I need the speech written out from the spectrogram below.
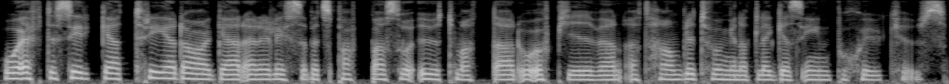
och efter cirka tre dagar är Elisabeths pappa så utmattad och uppgiven att han blir tvungen att läggas in på sjukhus.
